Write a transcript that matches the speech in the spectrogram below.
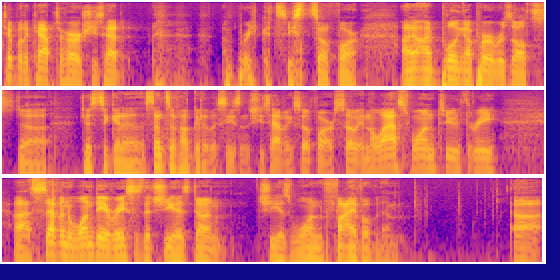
tip of the cap to her. She's had a pretty good season so far. I, I'm pulling up her results uh, just to get a sense of how good of a season she's having so far. So in the last one, two, three, uh, seven one-day races that she has done, she has won five of them. Uh,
